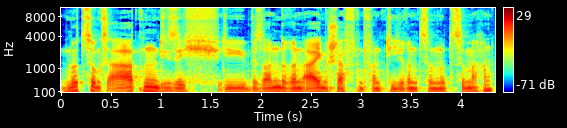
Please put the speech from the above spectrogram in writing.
Nutzungsarten, die sich die besonderen Eigenschaften von Tieren zunutze machen.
